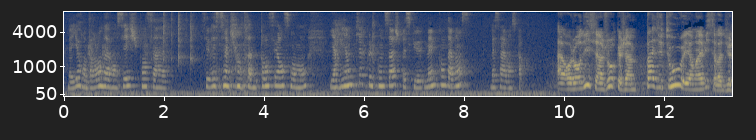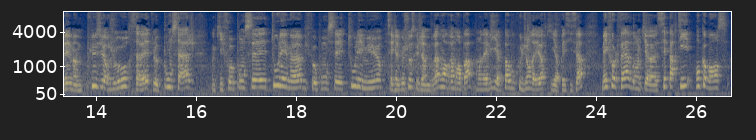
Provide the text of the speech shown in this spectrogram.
D'ailleurs, en parlant d'avancer, je pense à Sébastien qui est en train de penser en ce moment. Il n'y a rien de pire que le ponçage parce que même quand tu avances, bah, ça avance pas. Alors aujourd'hui c'est un jour que j'aime pas du tout et à mon avis ça va durer même plusieurs jours, ça va être le ponçage. Donc il faut poncer tous les meubles, il faut poncer tous les murs. C'est quelque chose que j'aime vraiment vraiment pas. À mon avis il n'y a pas beaucoup de gens d'ailleurs qui apprécient ça. Mais il faut le faire donc euh, c'est parti, on commence.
